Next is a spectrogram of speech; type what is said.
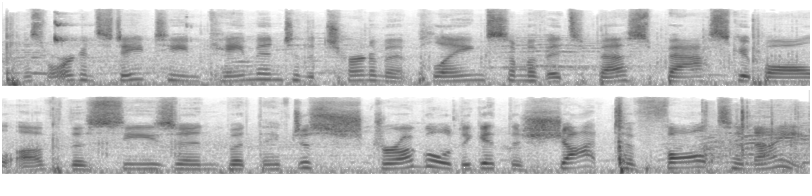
This Oregon State team came into the tournament playing some of its best basketball of the season, but they've just struggled to get the shot to fall tonight.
